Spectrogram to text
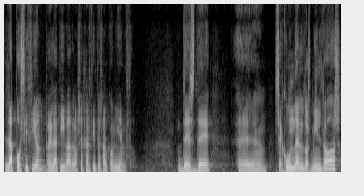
la posición relativa de los ejércitos al comienzo. Desde eh, Secunda en el 2002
